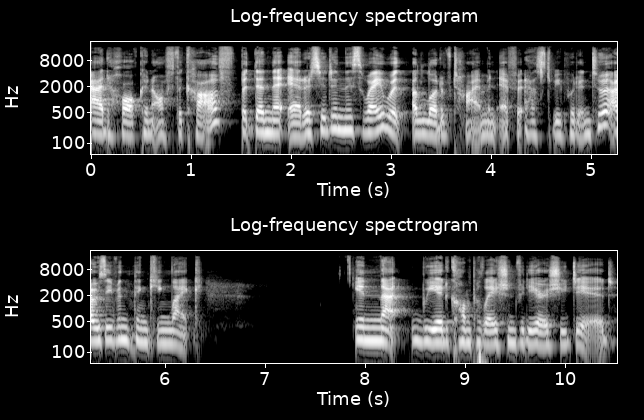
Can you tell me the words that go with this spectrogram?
ad hoc and off the cuff, but then they're edited in this way where a lot of time and effort has to be put into it. I was even thinking like in that weird compilation video she did,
